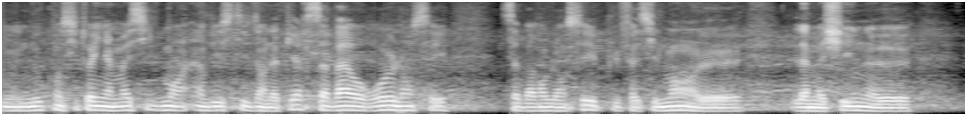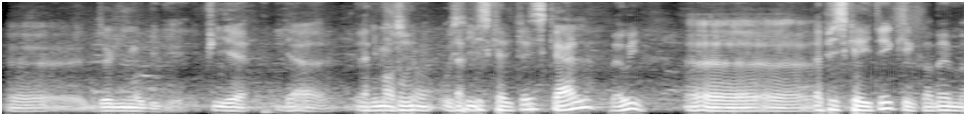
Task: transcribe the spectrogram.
nos concitoyens massivement investissent dans la pierre, ça va relancer, ça va relancer plus facilement la machine de l'immobilier. Puis il y a, il y a la La- dimension la aussi fiscalité. fiscale. Bah oui. La fiscalité qui est quand même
